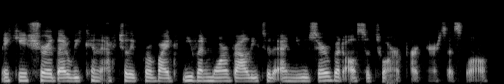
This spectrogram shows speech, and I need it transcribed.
making sure that we can actually provide even more value to the end user, but also to our partners as well.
